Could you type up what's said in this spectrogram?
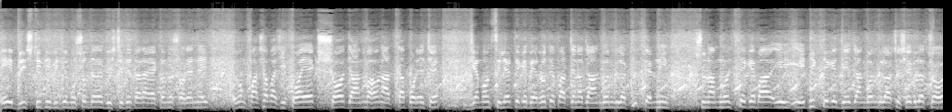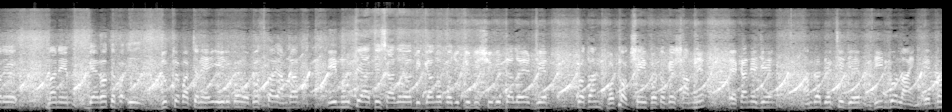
এই বৃষ্টিতে, বিজে মুসলধারের বৃষ্টিতে তারা এখনও সরেন নেই। এবং পাশাপাশি কয়েকশো যানবাহন আটকা পড়েছে, যেমন সিলেট থেকে বের হতে পারছে না যানবাহনগুলো, ঠিক তেমনি সুনামগঞ্জ থেকে বা এই এই দিক থেকে যে যানবাহনগুলো আসে সেগুলো শহরে মানে বের হতে ঢুকতে পারছে না। এই- এইরকম অবস্থায় আমরা এই মুহূর্তে আছে সাধারণ বিজ্ঞান ও প্রযুক্তি বিশ্ববিদ্যালয়ের যে প্রধান ফটক, সেই ফটকের সামনে। এখানে যে আমরা দেখছি যে দীর্ঘ লাইন, একদম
